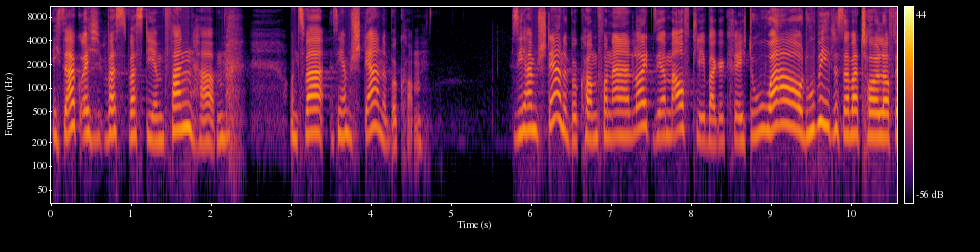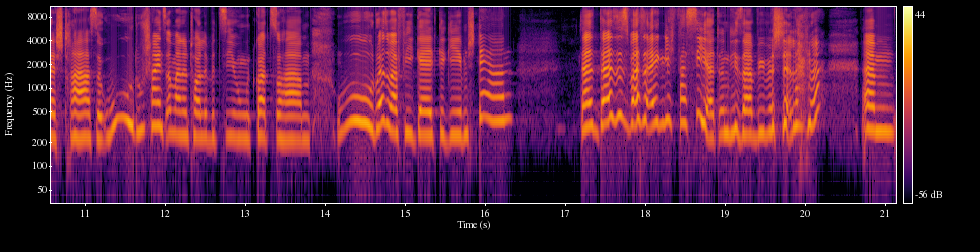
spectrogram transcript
Ich sage euch, was, was die empfangen haben. Und zwar, sie haben Sterne bekommen. Sie haben Sterne bekommen von anderen Leuten, sie haben Aufkleber gekriegt. Wow, du betest aber toll auf der Straße. Uh, du scheinst aber eine tolle Beziehung mit Gott zu haben. Uh, du hast aber viel Geld gegeben. Stern. Das, ist, was eigentlich passiert in dieser Bibelstelle. Ne? Ähm,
